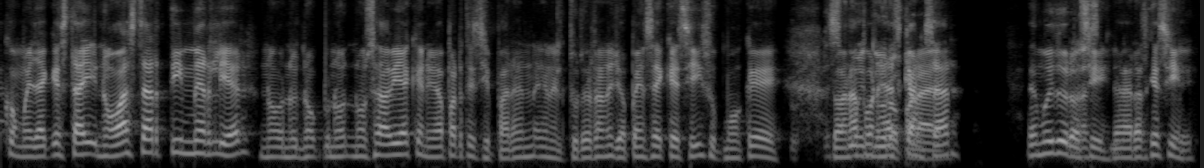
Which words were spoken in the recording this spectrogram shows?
como ya que está ahí, ¿no va a estar Tim Merlier? No, no, no, no sabía que no iba a participar en, el Tour de Rana. Yo pensé que sí, supongo que lo van a poner a descansar. Es muy duro, sí, la verdad es que sí.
